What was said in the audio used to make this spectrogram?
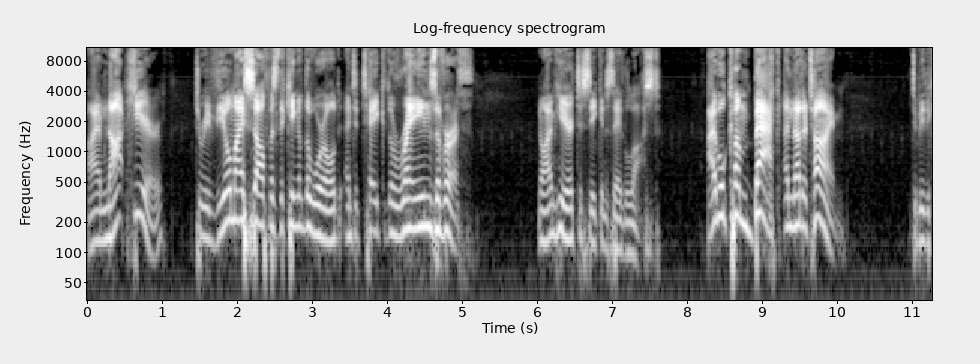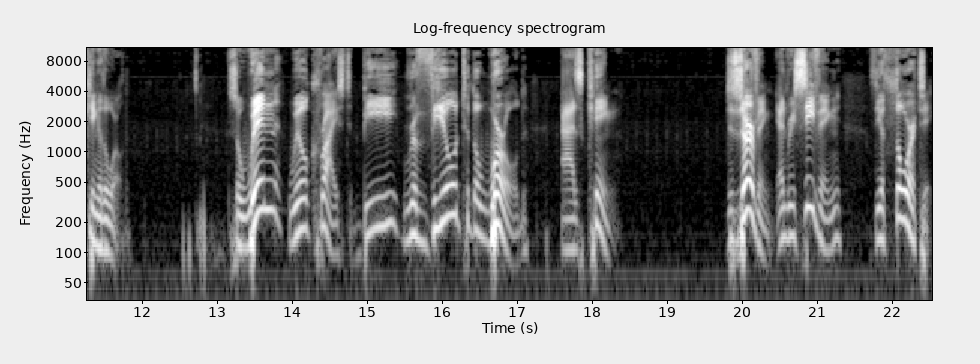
I am not here to reveal myself as the king of the world and to take the reins of earth. No, I'm here to seek and save the lost. I will come back another time to be the king of the world. So, when will Christ be revealed to the world as king? Deserving and receiving the authority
